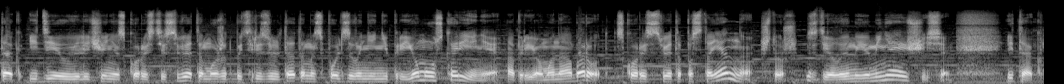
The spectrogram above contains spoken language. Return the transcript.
Так, идея увеличения скорости света может быть результатом использования не приема ускорения, а приема наоборот. Скорость света постоянна? Что ж, сделаем ее меняющейся. Итак,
